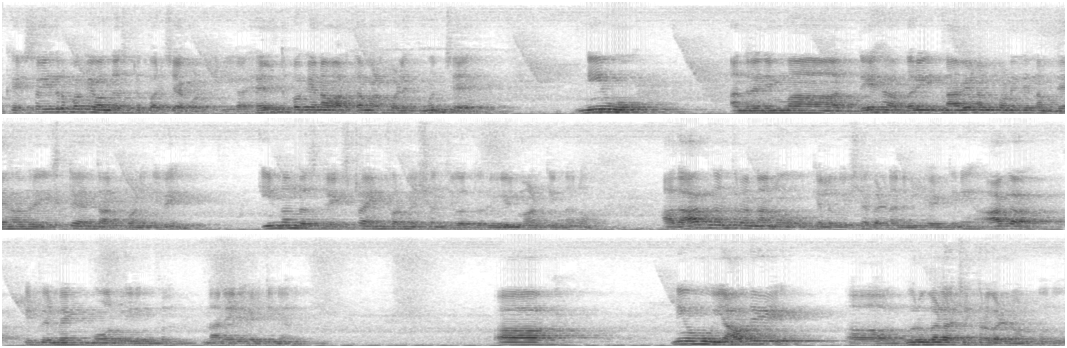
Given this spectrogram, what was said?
ಓಕೆ ಸೊ ಇದ್ರ ಬಗ್ಗೆ ಒಂದಷ್ಟು ಪರಿಚಯ ಕೊಡ್ತೀನಿ. ಈಗ ಹೆಲ್ತ್ ಬಗ್ಗೆ ನಾವು ಅರ್ಥ ಮಾಡ್ಕೊಳ್ಳಿಕ್ಕೆ ಮುಂಚೆ ನೀವು ಅಂದರೆ ನಿಮ್ಮ ದೇಹ, ಬರೀ ನಾವೇನು ಅಂದ್ಕೊಂಡಿದ್ದೀವಿ ನಮ್ಮ ದೇಹ ಅಂದರೆ ಇಷ್ಟೇ ಅಂತ ಅಂದ್ಕೊಂಡಿದ್ದೀವಿ ಇನ್ನೊಂದಷ್ಟು ಎಕ್ಸ್ಟ್ರಾ ಇನ್ಫಾರ್ಮೇಷನ್ಸ್ ಇವತ್ತು ರಿವೀಲ್ ಮಾಡ್ತೀನಿ ನಾನು. ಅದಾದ ನಂತರ ನಾನು ಕೆಲವು ವಿಷಯಗಳನ್ನ ನಿಮಗೆ ಹೇಳ್ತೀನಿ. ಆಗ it will make more meaningful ನಾನೇನು ಹೇಳ್ತೀನಿ ಅದು. ನೀವು ಯಾವುದೇ ಗುರುಗಳ ಚಿತ್ರಗಳು ನೋಡ್ಬೋದು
